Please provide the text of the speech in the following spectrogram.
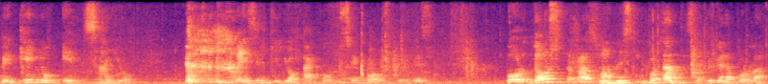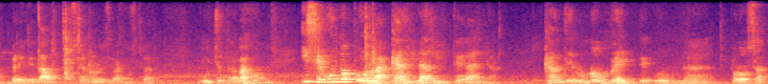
pequeño ensayo es el que yo aconsejo a ustedes por dos razones importantes. La primera, por la brevedad, o sea, no les va a costar mucho trabajo. Y segundo, por la calidad literaria. Kant era un hombre de una prosa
